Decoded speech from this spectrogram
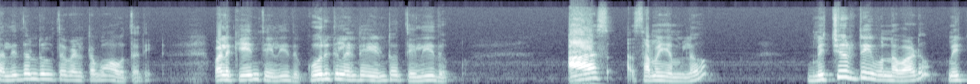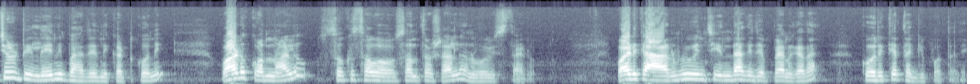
తల్లిదండ్రులతో వెళ్ళటమో అవుతుంది. వాళ్ళకి ఏం తెలియదు కోరికలు అంటే ఏంటో తెలియదు ఆ స- సమయంలో మెచ్యూరిటీ ఉన్నవాడు మెచ్యూరిటీ లేని భార్యని కట్టుకొని వాడు కొన్నాళ్ళు సుఖ సంతోషాలు అనుభవిస్తాడు. వాడికి ఆ అనుభవించి ఇందాక చెప్పాను కదా కోరిక తగ్గిపోతుంది.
